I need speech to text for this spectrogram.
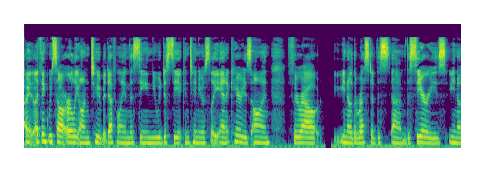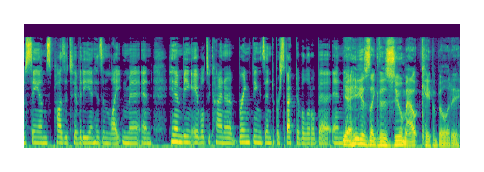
I, I think we saw early on too, but definitely in this scene, you would just see it continuously, and it carries on throughout. You know the rest of this um, the series. You know Sam's positivity and his enlightenment, and him being able to kind of bring things into perspective a little bit. And yeah, he has like the zoom out capability.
